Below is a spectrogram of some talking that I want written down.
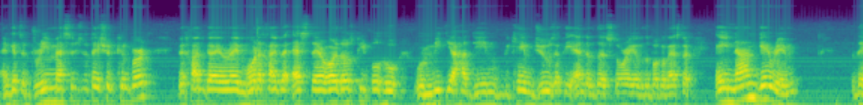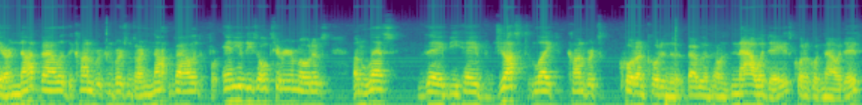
and gets a dream message that they should convert. Vechad gairei Mordechai Esther, or those people who were mityahadim, became Jews at the end of the story of the book of Esther. Einan gerim, they are not valid. The convert conversions are not valid for any of these ulterior motives unless they behave just like converts, quote unquote, in the Babylonian Talmud nowadays, quote unquote, nowadays,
